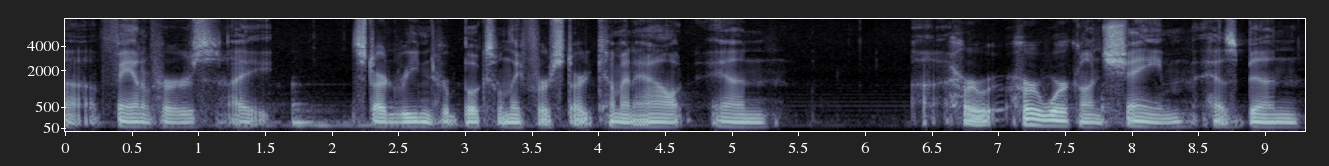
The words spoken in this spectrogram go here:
uh, fan of hers. I started reading her books when they first started coming out, and uh, her her work on shame has been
